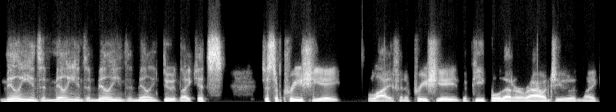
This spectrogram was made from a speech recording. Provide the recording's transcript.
millions and millions and millions and millions. Dude, like it's just appreciate life and appreciate the people that are around you. And like,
